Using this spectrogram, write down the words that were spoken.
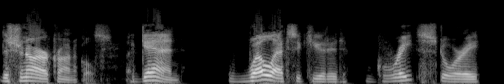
the Shannara Chronicles. Again, well executed, great story.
